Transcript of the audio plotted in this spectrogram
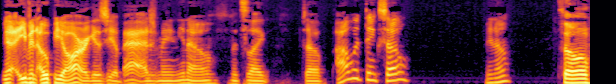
yeah, even OPR gives you a badge. I mean, you know, it's like so. I would think so. You know, So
